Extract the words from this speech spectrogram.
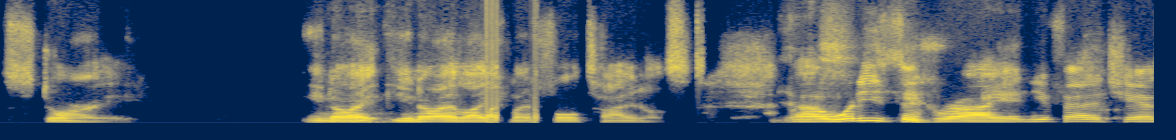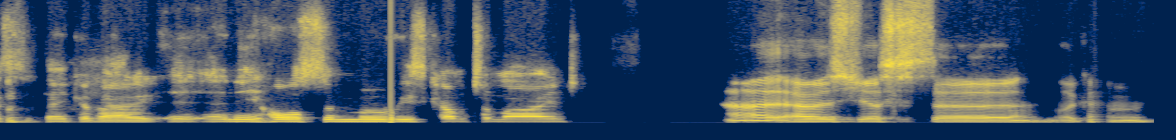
story you know i you know i like my full titles uh, what do you think ryan you've had a chance to think about it any wholesome movies come to mind I, I was just uh, looking,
